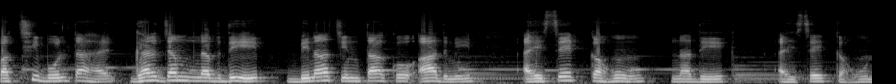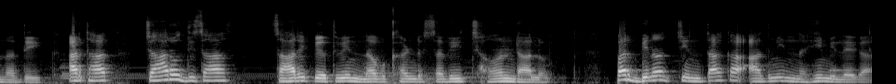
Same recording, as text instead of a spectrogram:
पक्षी बोलता है घर जम नवदीप, बिना चिंता को आदमी, ऐसे कहूँ न देख, ऐसे कहूँ न देख। अर्थात चारों दिशा, सारी पृथ्वी, नवखंड, सभी छान डालो, पर बिना चिंता का आदमी नहीं मिलेगा।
